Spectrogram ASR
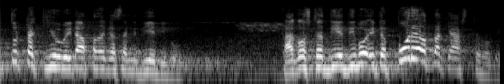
উত্তরটা কি হবে এটা আপনাদের কাছে আমি দিয়ে দিব। কাগজটা দিয়ে দিব, এটা পরে আপনাকে আসতে হবে।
